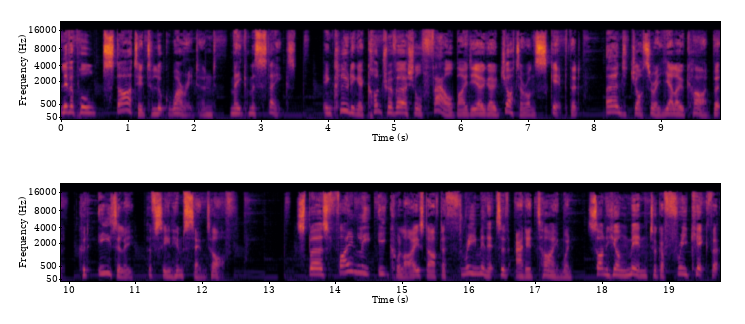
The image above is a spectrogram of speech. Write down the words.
Liverpool started to look worried and make mistakes, including a controversial foul by Diogo Jota on Skipp that earned Jota a yellow card but could easily have seen him sent off. Spurs finally equalised after three minutes of added time when Son Heung-min took a free kick that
